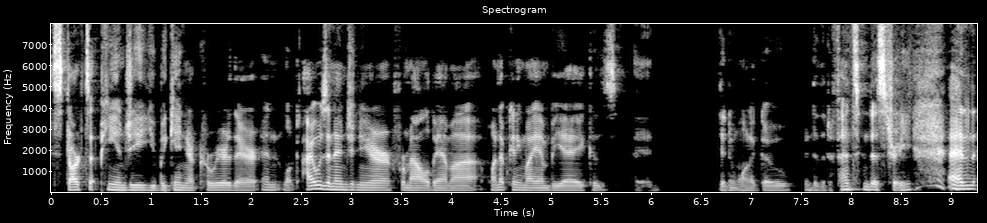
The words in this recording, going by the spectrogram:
starts at P&G. You begin your career there, and look, I was an engineer from Alabama. Wound up getting my MBA because I didn't want to go into the defense industry, and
